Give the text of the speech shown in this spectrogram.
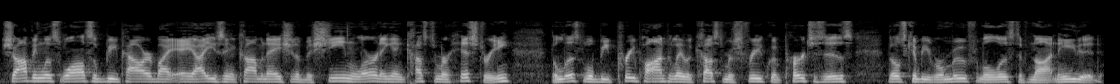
Shopping lists will also be powered by AI using a combination of machine learning and customer history. The list will be pre-populated with customers' frequent purchases. Those can be removed from the list if not needed.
